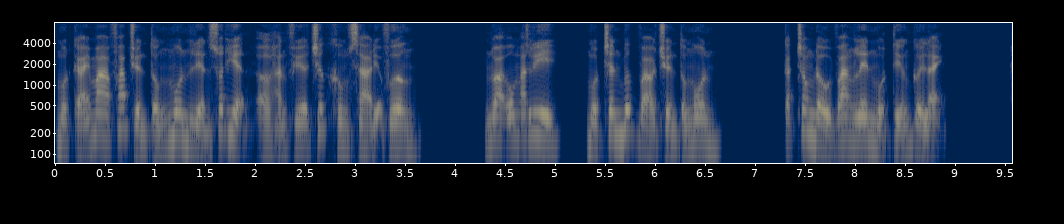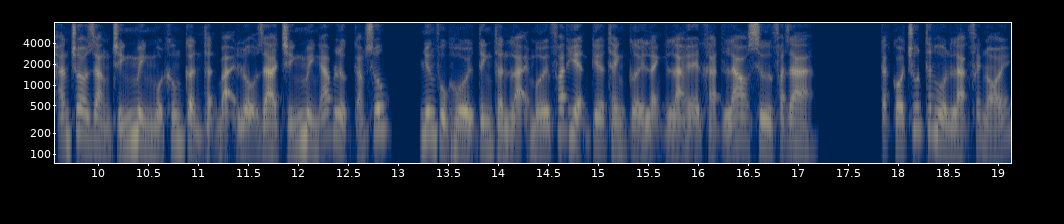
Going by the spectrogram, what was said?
một cái ma pháp truyền tống môn liền xuất hiện ở hắn phía trước không xa địa phương. Noa ôm Ashley, một chân bước vào truyền tống môn. Cắt trong đầu vang lên một tiếng cười lạnh. Hắn cho rằng chính mình một không cẩn thận bại lộ ra chính mình áp lực cảm xúc, nhưng phục hồi tinh thần lại mới phát hiện kia thanh cười lạnh là hệ khạt lao sư phát ra. Cắt có chút thất hồn lạc phách nói,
